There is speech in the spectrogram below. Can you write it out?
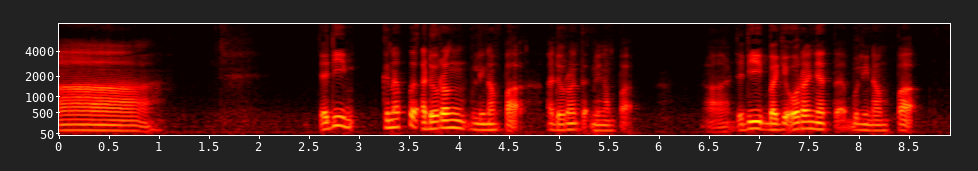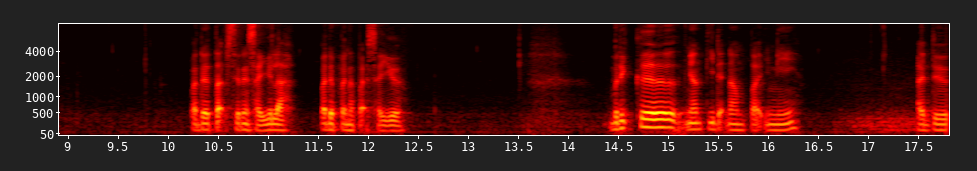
Uh, jadi kenapa ada orang boleh nampak? Ada orang tak boleh nampak. Uh, jadi bagi orang yang tak boleh nampak pada tafsiran saya lah pada pendapat saya mereka yang tidak nampak ini ada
